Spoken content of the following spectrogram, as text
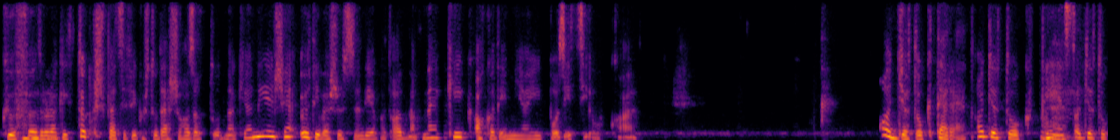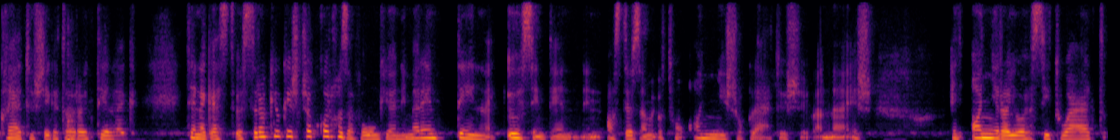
külföldről, akik tök specifikus tudásra haza tudnak jönni, és ilyen öt éves ösztöndíjakat adnak nekik akadémiai pozíciókkal adjatok teret, adjatok pénzt, adjatok lehetőséget arra, hogy tényleg, tényleg ezt összerakjuk, és akkor haza fogunk jönni, mert én tényleg, őszintén én azt érzem, hogy otthon annyi sok lehetőség lenne, és egy annyira jól szituált,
